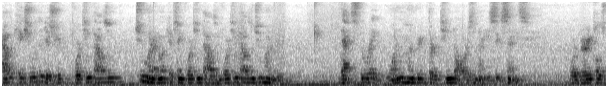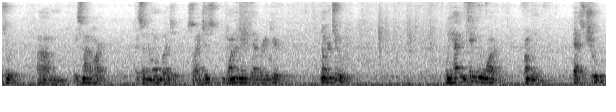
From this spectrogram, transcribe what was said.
allocation with the district, fourteen thousand two hundred, I know I kept saying fourteen thousand, fourteen thousand two hundred. That's the rate, one hundred thirteen dollars and ninety-six cents. We're very close to it. Um, it's not hard. It's in their own budget. So I just wanna make that very clear. Number two, we haven't taken water from them. That's true.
